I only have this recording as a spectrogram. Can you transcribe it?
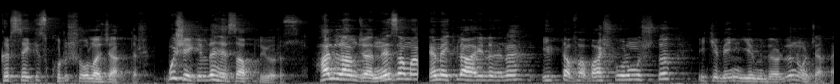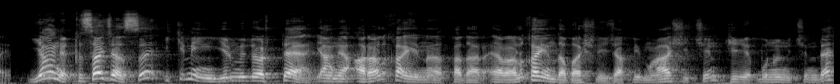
48 kuruş olacaktır. Bu şekilde hesaplıyoruz. Halil amca ne zaman emekli aylığına ilk defa başvurmuştu? 2024'ün Ocak ayı. Yani kısacası 2024'te yani Aralık ayına kadar Aralık ayında başlayacak bir maaş için ki bunun içinde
